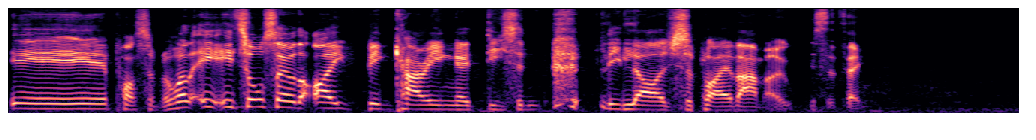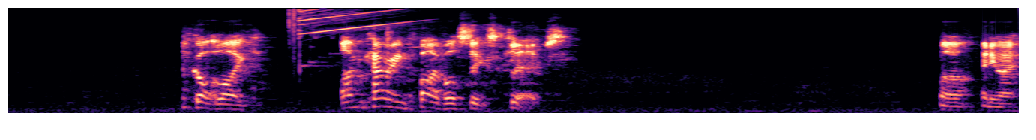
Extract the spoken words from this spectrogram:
Eh, possibly. Well, it's also that I've been carrying a decently large supply of ammo. Is the thing. I've got like, I'm carrying five or six clips. Well, anyway,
